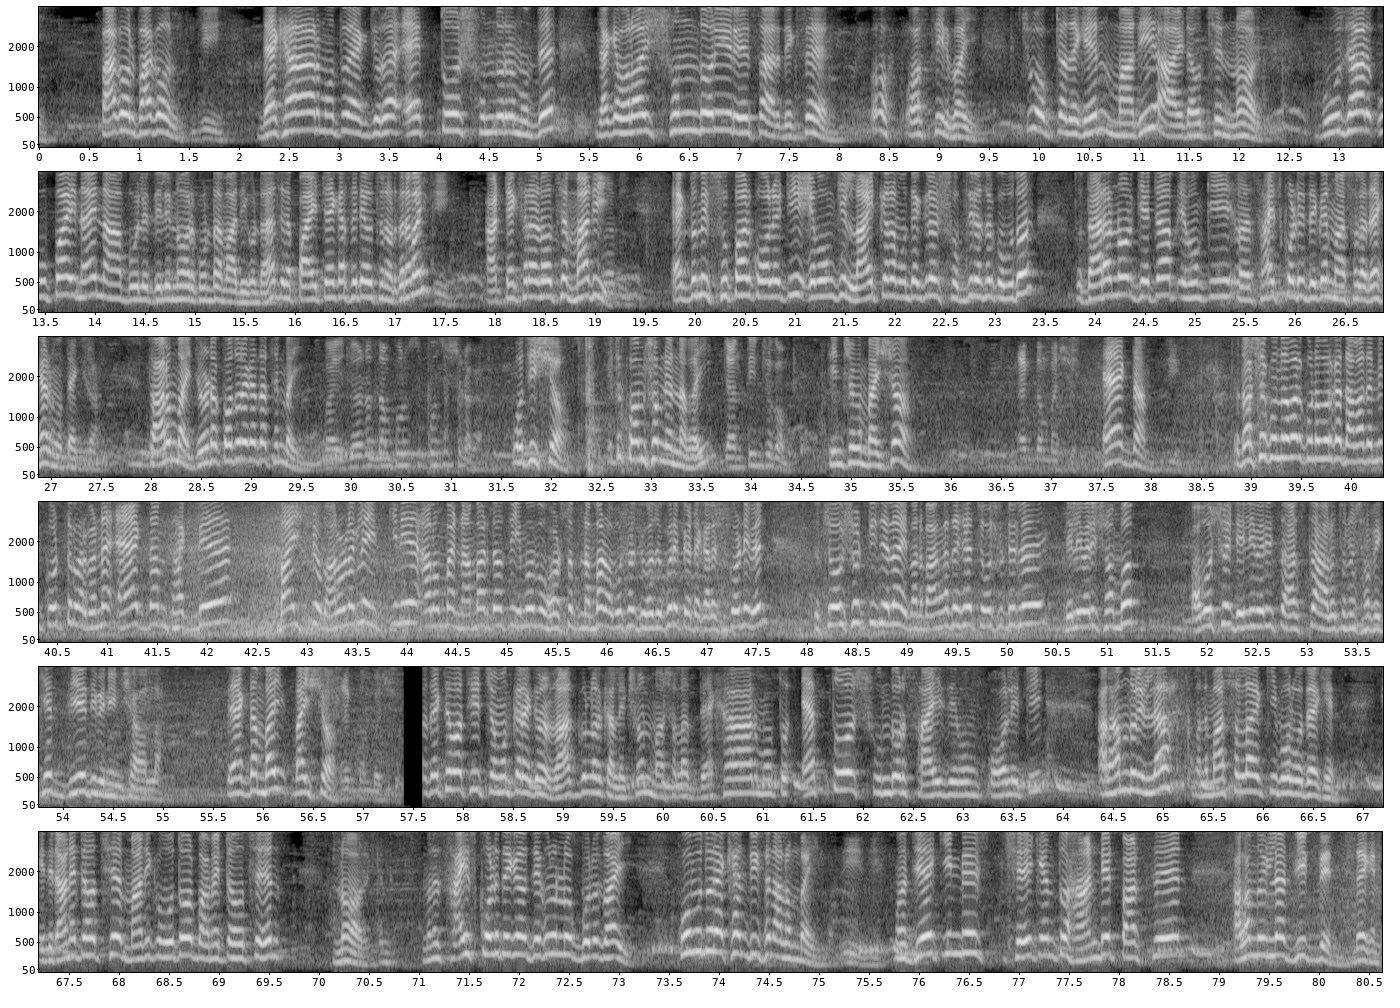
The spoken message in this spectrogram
পাগল পাগল। জি। দেখার মতো এক জোড়া এত সুন্দরের মধ্যে যাকে বলা হয় সুন্দরী রেসার দেখছেন? ওহ অস্থির ভাই। চোখটা দেখেন মাদি আর এটা হচ্ছে নর। বোঝার উপায় নাই না বলে দিলে নর কোনটা মাদি কোনটা হ্যাঁ? যেটা পাই ট্যাগ আছে এটা হচ্ছে নর তাই না ভাই? আর ট্যাক্সারাটা হচ্ছে মাদি। একদমই সুপার কোয়ালিটি এবং কি লাইট কালার মধ্যে একজোড়া সবজি রাসার কবুতর। তো দাঁড়ানোর গেট আপ এবং কি সাইজ কোয়ালিটি দেখবেন মার্শাল্লাহ দেখার মতো একজোড়া। তো আলম ভাই জোড়াটা কত টাকা যাচ্ছেন ভাই? পঁচিশশো টাকা। পঁচিশশো। একটু কম সম নেন না ভাই। তিনশো কম। তিনশো কম বাইশশো? একদম বাইশশো। একদম। তো দর্শক বন্ধু আমার কোনো প্রকার দামাদামি করতে পারবেন না। একদম থাকবে বাইশশো। ভালো লাগলে স্ক্রিনে আলম ভাই নাম্বার দেওয়া আছে ইমো এবং হোয়াটসঅ্যাপ নাম্বার অবশ্যই যোগাযোগ করে পেটা কালেকশন করে নেবেন। তো চৌষট্টি জেলায় মানে বাংলাদেশের চৌষট্টি জেলায় ডেলিভারি সম্ভব। অবশ্যই ডেলিভারি চার্জটা আলোচনা সাপেক্ষে দিয়ে দিবেন ইনশাআল্লাহ। তো একদম ভাই বাইশশো? একদম বাইশশো। দেখতে পাচ্ছি চমৎকার একজন রাসগোল্লার কালেকশন মাসাল্লাহ দেখার মতো এত সুন্দর সাইজ এবং কোয়ালিটি আলহামদুলিল্লাহ মানে মাসাল্লাহ কি বলব দেখেন। এই যে রানেরটা হচ্ছে মাদি কবুতর বামেরটা হচ্ছে নর। মানে সাইজ করে দেখে যে কোনো লোক বলবে ভাই কবুতর একখান দিয়েছেন আলম ভাই। মানে যে কিনবে সেই কিন্তু হান্ড্রেড পার্সেন্ট আলহামদুলিল্লাহ জিতবেন। দেখেন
